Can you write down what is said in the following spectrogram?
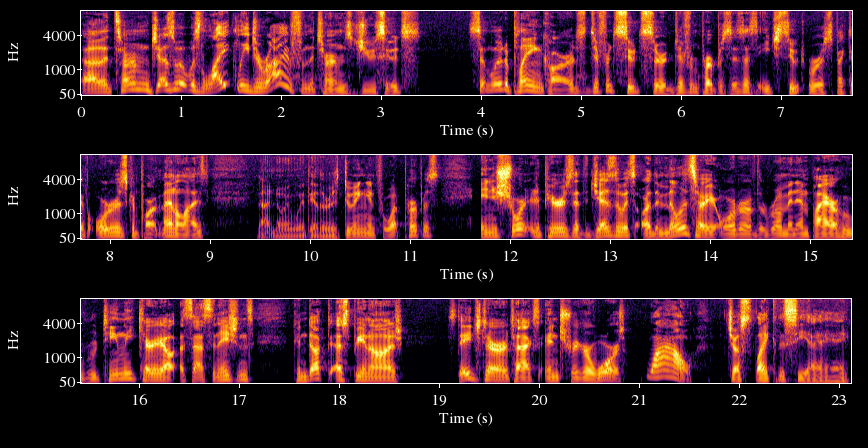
uh, the term Jesuit was likely derived from the terms Jew suits. Similar to playing cards, different suits serve different purposes as each suit or respective order is compartmentalized, not knowing what the other is doing and for what purpose. In short, it appears that the Jesuits are the military order of the Roman Empire who routinely carry out assassinations, conduct espionage, stage terror attacks, and trigger wars. Wow! Just like the CIA.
